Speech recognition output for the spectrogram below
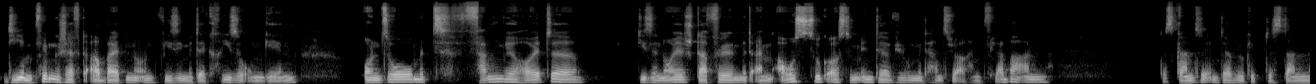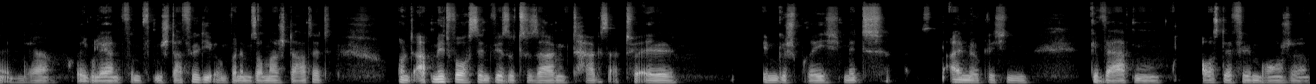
die im Filmgeschäft arbeiten und wie sie mit der Krise umgehen. Und somit fangen wir heute diese neue Staffel mit einem Auszug aus dem Interview mit Hans-Joachim Flabber an. Das ganze Interview gibt es dann in der regulären fünften Staffel, die irgendwann im Sommer startet. Und ab Mittwoch sind wir sozusagen tagesaktuell im Gespräch mit allen möglichen Gewerken aus der Filmbranche.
